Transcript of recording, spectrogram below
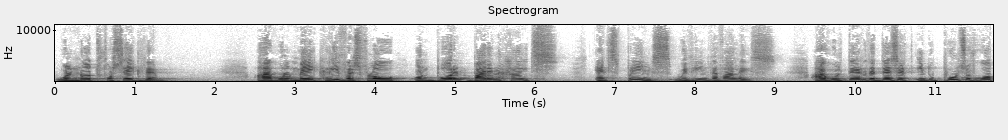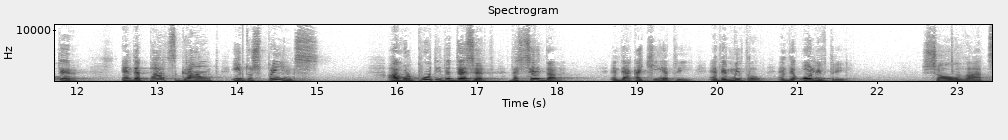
will not forsake them. I will make rivers flow on barren heights and springs within the valleys. I will turn the desert into pools of water and the parched ground into springs. I will put in the desert the cedar and the acacia tree and the myrtle and the olive tree so that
